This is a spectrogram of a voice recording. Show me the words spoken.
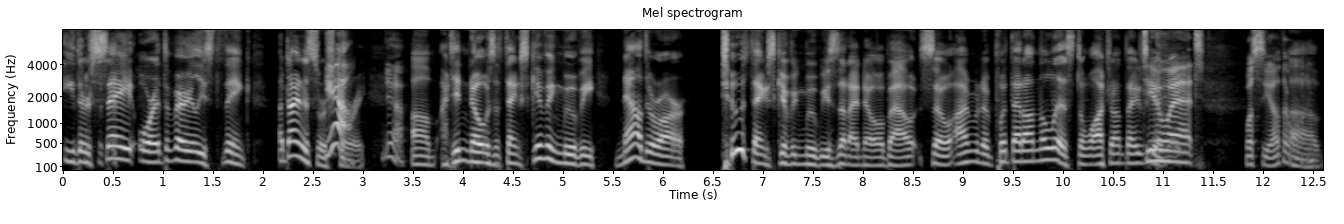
either say or at the very least think a dinosaur Yeah. story. yeah. Um, I didn't know it was a Thanksgiving movie. Now there are two Thanksgiving movies that I know about, so I'm gonna put that on the list to watch on Thanksgiving. Do it. What's the other one? Um,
